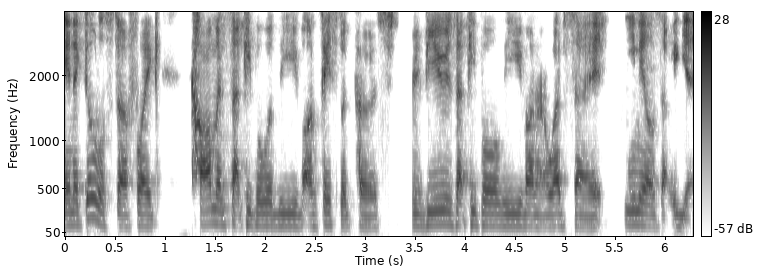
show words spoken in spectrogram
anecdotal stuff. Like comments that people would leave on Facebook posts, reviews that people leave on our website, emails that we get.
